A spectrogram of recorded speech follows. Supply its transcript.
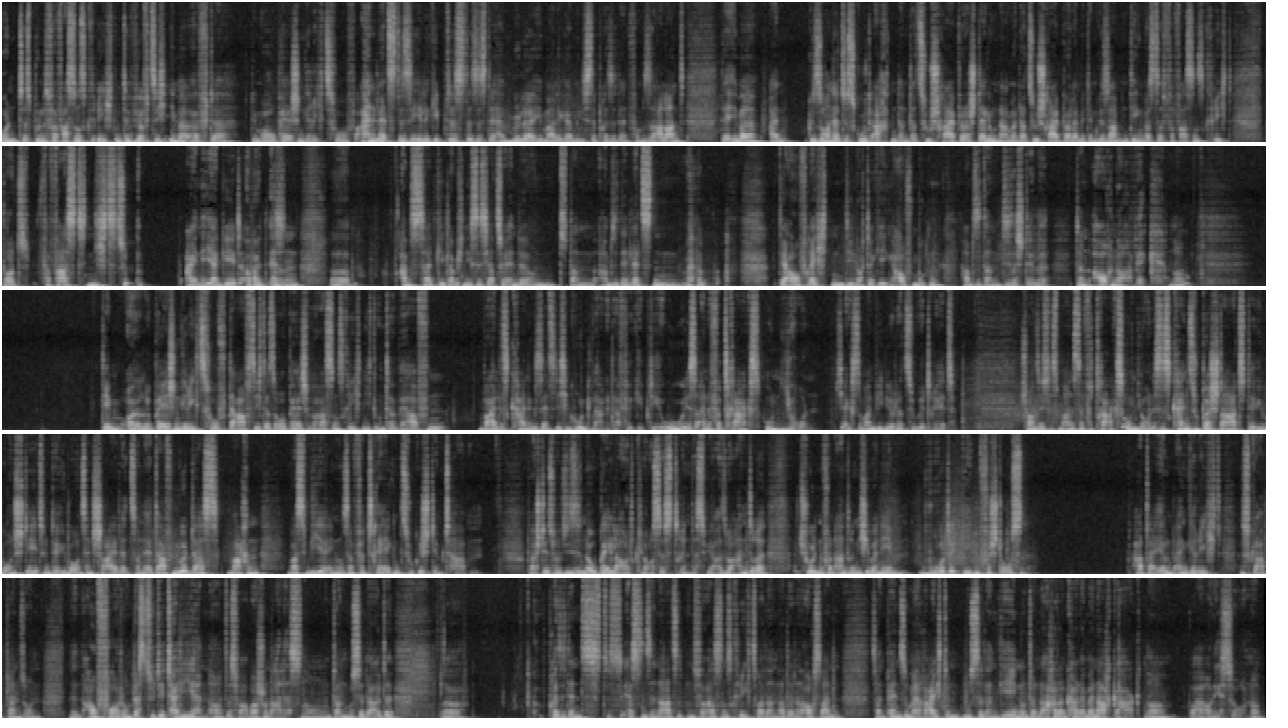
Und das Bundesverfassungsgericht unterwirft sich immer öfter dem Europäischen Gerichtshof. Eine letzte Seele gibt es, das ist der Herr Müller, ehemaliger Ministerpräsident vom Saarland, der immer ein gesondertes Gutachten dann dazu schreibt oder Stellungnahme dazu schreibt, weil er mit dem gesamten Ding, was das Verfassungsgericht dort verfasst, nicht zu, einhergeht, aber dessen äh, Amtszeit geht, glaube ich, nächstes Jahr zu Ende und dann haben sie den letzten der Aufrechten, die noch dagegen aufmucken, haben sie dann an dieser Stelle dann auch noch weg. Ne? Dem Europäischen Gerichtshof darf sich das Europäische Verfassungsgericht nicht unterwerfen, weil es keine gesetzliche Grundlage dafür gibt. Die EU ist eine Vertragsunion. Ich habe extra mal ein Video dazu gedreht. Schauen Sie sich das mal an, es ist eine Vertragsunion. Es ist kein Superstaat, der über uns steht und der über uns entscheidet, sondern er darf nur das machen, was wir in unseren Verträgen zugestimmt haben. Da steht Beispiel diese No-Bailout-Clauses drin, dass wir also andere Schulden von anderen nicht übernehmen. Wurde gegen verstoßen. Hat da irgendein Gericht, es gab dann so eine Aufforderung, das zu detaillieren. Ne? Das war aber schon alles. Ne? Und dann musste der alte äh, Präsident des ersten Senats des Bundesverfassungsgerichts war, dann hat er dann auch sein, sein Pensum erreicht und musste dann gehen und danach hat dann keiner mehr nachgehakt. Ne? War auch nicht so. Ne?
